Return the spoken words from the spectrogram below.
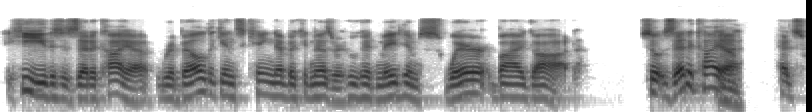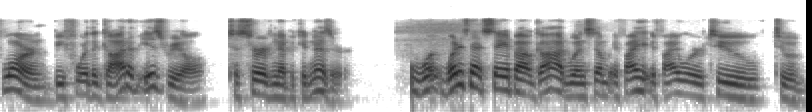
He, this is Zedekiah, rebelled against King Nebuchadnezzar, who had made him swear by God. So Zedekiah Yeah. had sworn before the God of Israel to serve Nebuchadnezzar. What what does that say about God when some if I if I were to to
